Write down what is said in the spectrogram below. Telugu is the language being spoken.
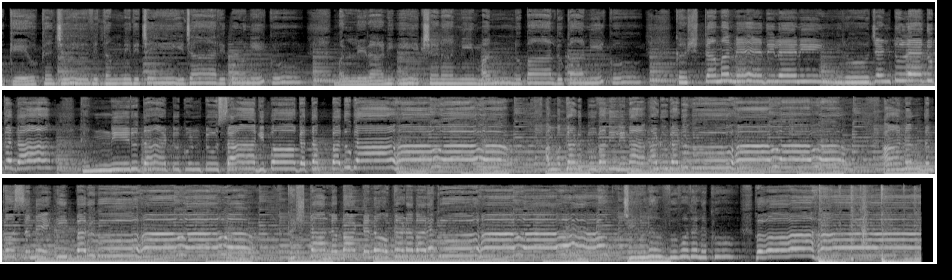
ఒకే ఒక జీవితం ఇది చేయి జారిపోనీకు. మళ్ళీ రాణి ఈ క్షణాన్ని మన్ను పాలు కానీకు. కష్టమనేది లేని రోజంటూ లేదు కదా. కన్నీరు దాటుకుంటూ సాగిపోగ తప్పదుగా. అమ్మ కడుపు వదిలిన అడుగడుగు. ఆనందం కోసమే ఈ పరుగు. కష్టాల బాటలో కడవరకు. చిరునవ్వు వదలకు. ఓ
